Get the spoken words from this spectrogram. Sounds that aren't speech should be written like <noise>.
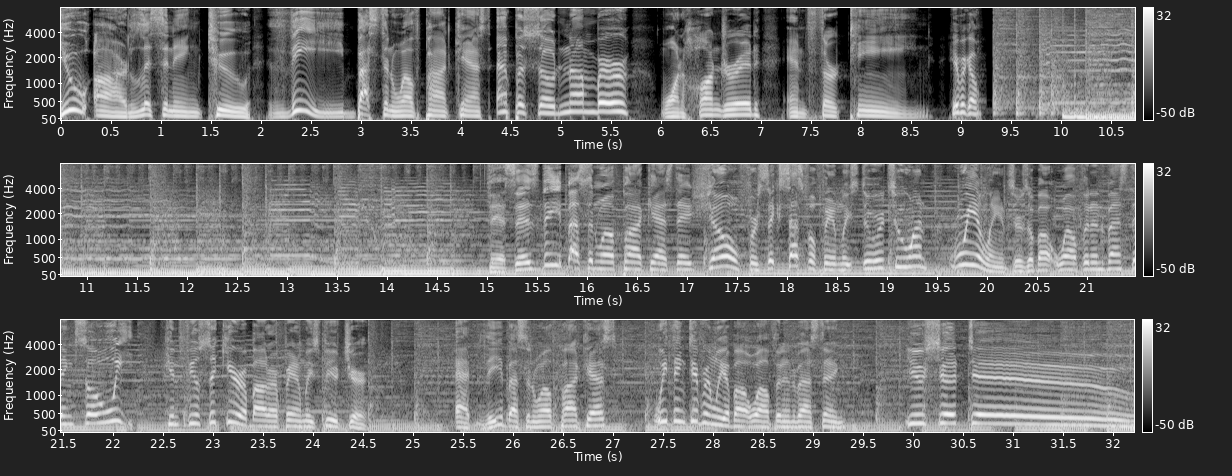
You are listening to the Best in Wealth Podcast, episode number 113. Here we go. This is the Best in Wealth Podcast, a show for successful family stewards who want real answers about wealth and investing so we can feel secure about our family's future. At the Best in Wealth Podcast, we think differently about wealth and investing. You should do.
